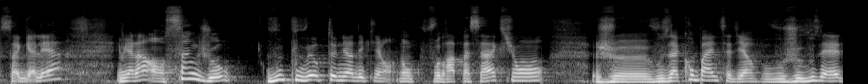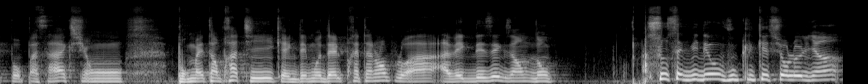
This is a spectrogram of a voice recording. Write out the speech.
ça galère, et eh bien là, en 5 jours, vous pouvez obtenir des clients. Donc, il faudra passer à action. Je vous accompagne, c'est-à-dire je vous aide pour passer à action, pour mettre en pratique avec des modèles prêts à l'emploi, avec des exemples. Donc, sous cette vidéo, vous cliquez sur le lien,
